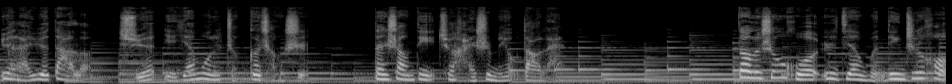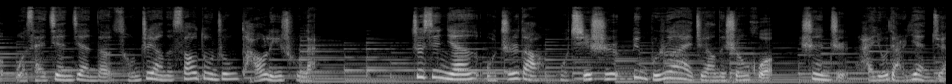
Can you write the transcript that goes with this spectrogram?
越来越大了，雪也淹没了整个城市，但上帝却还是没有到来。到了生活日渐稳定之后，我才渐渐地从这样的骚动中逃离出来。这些年，我知道我其实并不热爱这样的生活，甚至还有点厌倦。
